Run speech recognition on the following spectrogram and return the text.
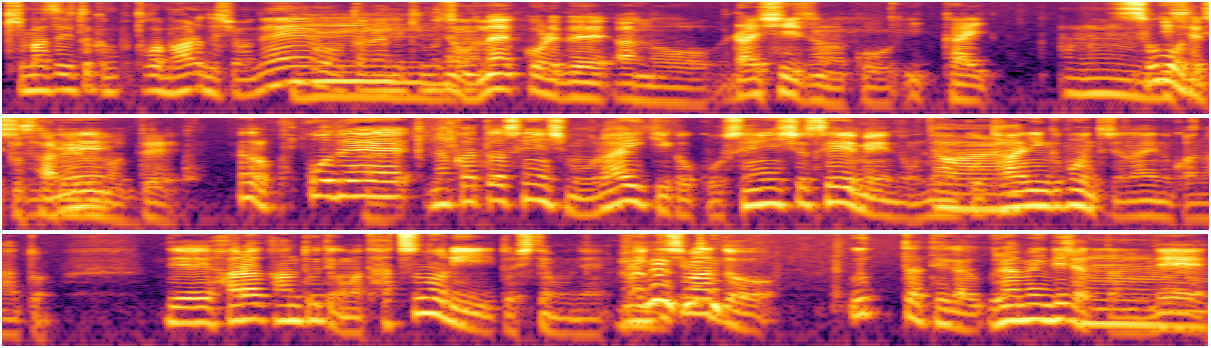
気まずいとこところもあるんでしょうね。うん。お互いの気持ちが。でもねこれであの来シーズンはこう一回リセットされるので。だからここで中田選手も来季がこう選手生命のね、こうはいターニングポイントじゃないのかなと。で、原監督というか、まあ、辰徳としてもね、まあ、言ってしまうと、打った手が裏目に出ちゃったんで、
